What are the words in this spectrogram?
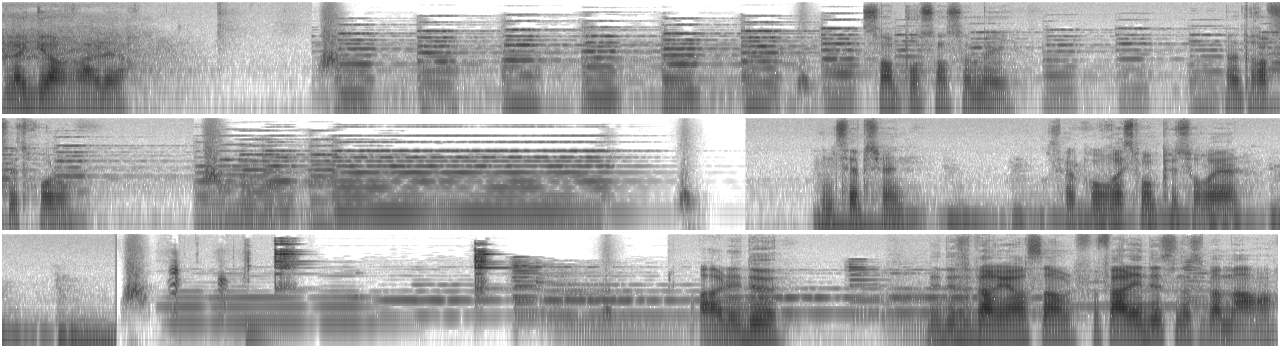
Blagueur râleur. 100% sommeil. La draft c'est trop long. Inception. Ça correspond plus au réel. Oh les deux Les deux se barrer ensemble. Faut faire les deux sinon c'est pas marrant.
